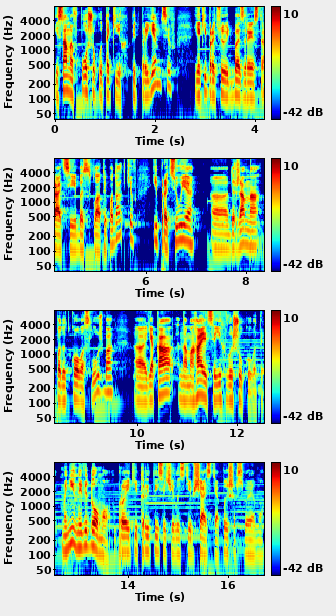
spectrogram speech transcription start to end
і саме в пошуку таких підприємців, які працюють без реєстрації, без сплати податків, і працює е, Державна податкова служба, яка намагається їх вишукувати. Мені невідомо про які три тисячі листів щастя пише в своєму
